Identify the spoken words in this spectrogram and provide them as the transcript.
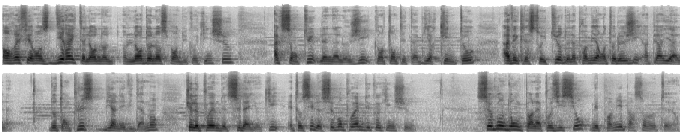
en référence directe à l'ordonnancement du Kokinshu, accentue l'analogie qu'entend établir Kinto avec la structure de la première anthologie impériale. D'autant plus, bien évidemment, que le poème de Tsudayoki est aussi le second poème du Kokinshu. Second donc par la position, mais premier par son auteur.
